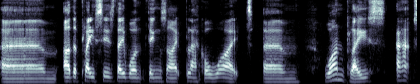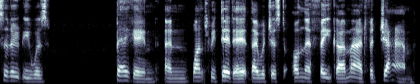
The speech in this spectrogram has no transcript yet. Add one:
Um, other places, they want things like black or white. Um, one place absolutely was begging, and once we did it, they were just on their feet going mad for Jam,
